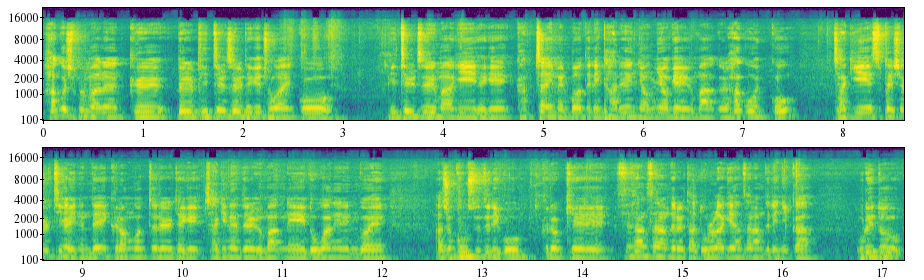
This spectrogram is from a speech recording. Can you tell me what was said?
하고 싶은 말은 그 늘 비틀즈를 되게 좋아했고 비틀즈 음악이 되게 각자의 멤버들이 다른 영역의 음악을 하고 있고 자기의 스페셜티가 있는데 그런 것들을 되게 자기네들 음악 내에 녹아내는 거에 아주 고수들이고 그렇게 세상 사람들을 다 놀라게 한 사람들이니까 우리도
